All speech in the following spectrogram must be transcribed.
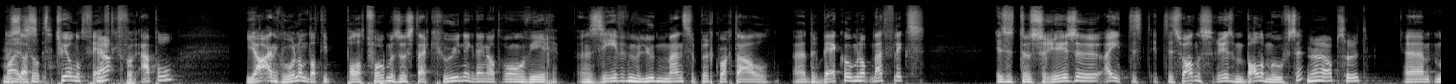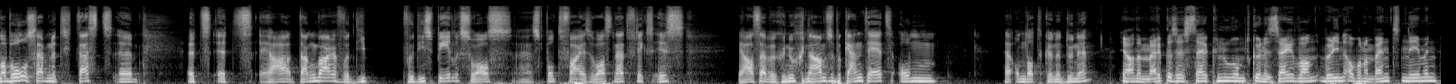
Dus dat is dat- 250 voor Apple. Ja, en gewoon omdat die platformen zo sterk groeien. Ik denk dat er ongeveer een 7 miljoen mensen per kwartaal eh, erbij komen op Netflix. Is het een serieuze... ai, het, is, het is wel een serieuze ballenmove, hè. Nee, absoluut. Ehm, maar bon, ze hebben het getest. Ehm, het, het, ja, dankbare voor die, voor die spelers, zoals eh, Spotify, zoals Netflix, is... Ja, ze hebben genoeg naamsbekendheid om, eh, om dat te kunnen doen, hè. Ja, de merken zijn sterk genoeg om te kunnen zeggen van, wil je een abonnement nemen,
